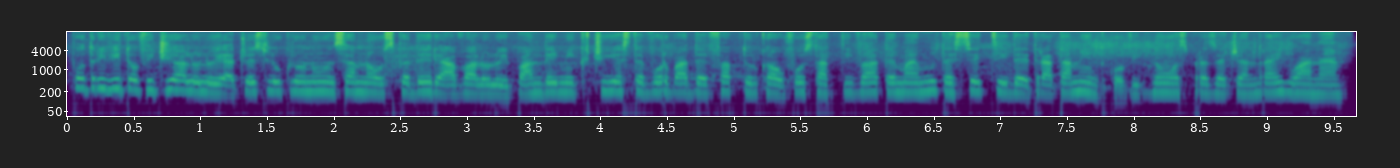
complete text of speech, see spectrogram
Potrivit oficialului, acest lucru nu înseamnă o scădere a valului pandemic, ci este vorba de faptul că au fost activate mai multe secții de tratament COVID-19 în raioane.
